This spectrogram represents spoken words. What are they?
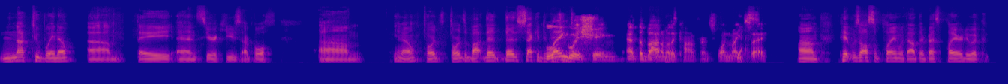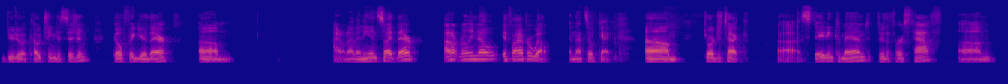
not too bueno. Um, they and Syracuse are both, um, you know, towards towards the bottom. They're, they're the second languishing at the bottom of the conference. One might yes. say. Um, Pitt was also playing without their best player due, a, due to a coaching decision. Go figure there. Um, I don't have any insight there. I don't really know if I ever will, and that's okay. Um, Georgia Tech uh, stayed in command through the first half, um,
